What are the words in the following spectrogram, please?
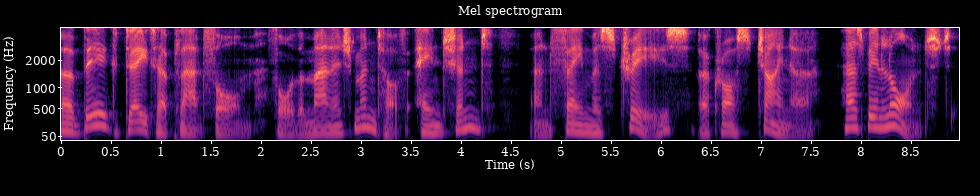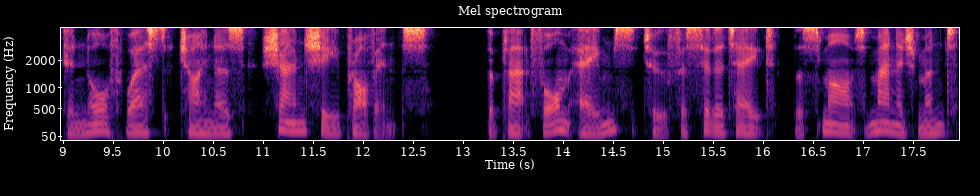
A big data platform for the management of ancient and famous trees across China has been launched in northwest China's Shanxi province. The platform aims to facilitate the smart management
